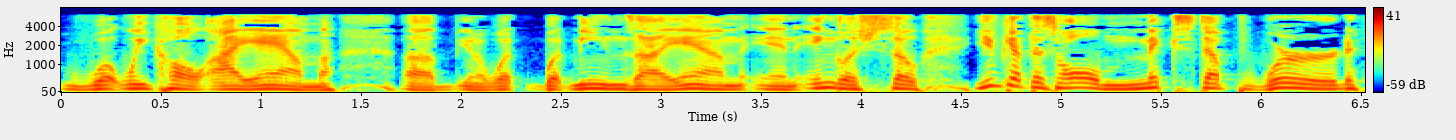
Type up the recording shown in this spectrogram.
what we call I am, uh, you know, what, what means I am in English. So you've got this all mixed up word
